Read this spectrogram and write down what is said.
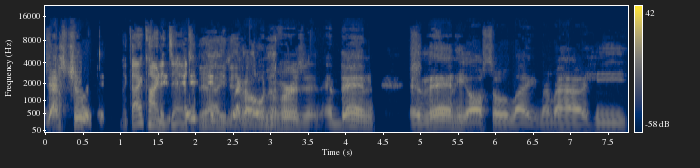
that's true. The guy kind of did. It- Yeah, he did like an older bit. version, and then and then he also like remember how he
